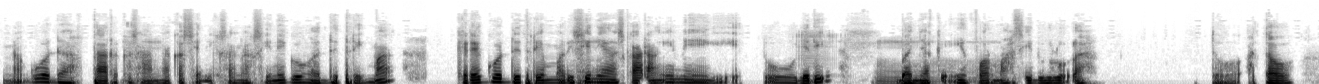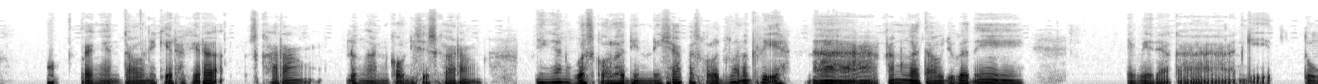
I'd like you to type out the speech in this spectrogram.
Karena gue daftar ke sana ke sini ke sana ke sini gue nggak diterima. Akhirnya gue diterima di sini Hmm. yang sekarang ini gitu. Jadi Hmm. informasi dulu lah tuh atau oh, pengen tahu nih kira-kira sekarang dengan kondisi sekarang mendingan gua sekolah di Indonesia apa sekolah di luar negeri ya nah kan nggak tahu juga nih ya beda kan gitu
